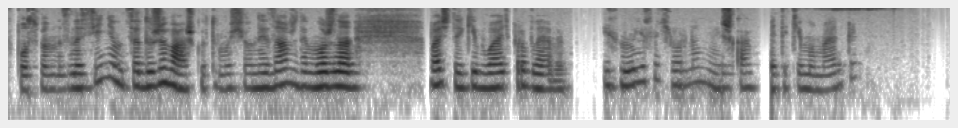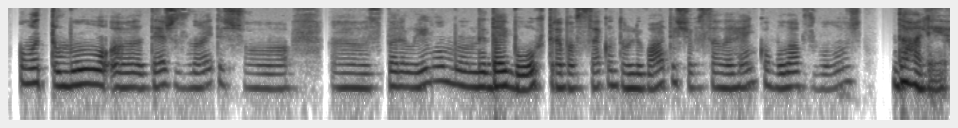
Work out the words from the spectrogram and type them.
способом з насінням. Це дуже важко, тому що не завжди можна, бачите, які бувають проблеми. Існує ще чорна мишка. Є такі моменти. От тому е, теж знайте, що е, з переливом, не дай Бог, треба все контролювати, щоб все легенько була взволож. Далі,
